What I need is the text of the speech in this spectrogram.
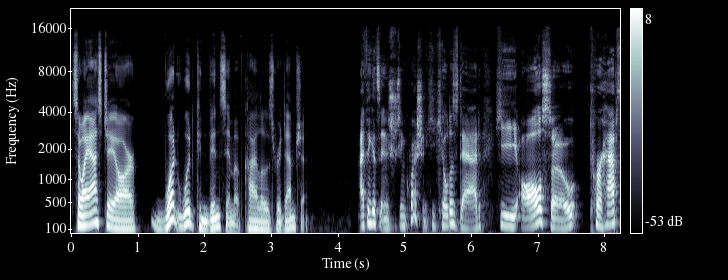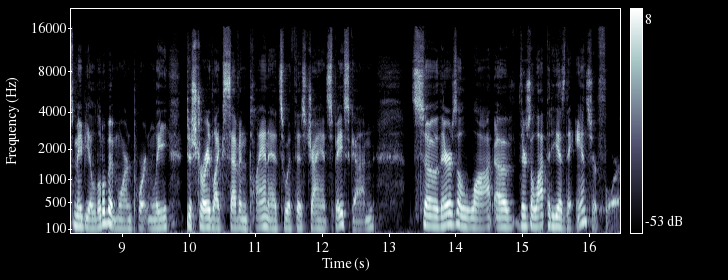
So I asked JR what would convince him of Kylo's redemption. I think it's an interesting question. He killed his dad. He also, perhaps maybe a little bit more importantly, destroyed like seven planets with this giant space gun. So there's a lot of there's a lot that he has to answer for.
